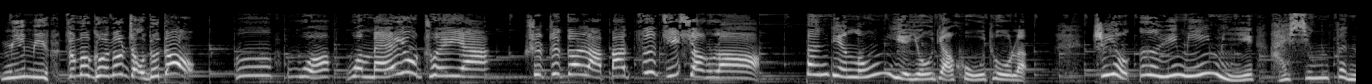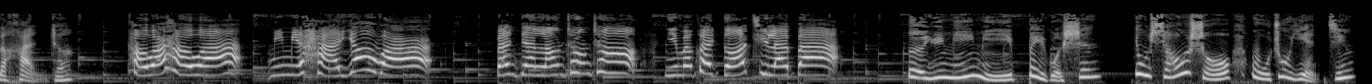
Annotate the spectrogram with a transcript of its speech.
米米怎么可能找得到？嗯，我我没有吹呀，是这个喇叭自己响了。斑点龙也有点糊涂了，只有鳄鱼米米还兴奋的喊着：“好玩，好玩！米米还要玩！斑点龙冲冲，你们快躲起来吧！”鳄鱼米米背过身，用小手捂住眼睛。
